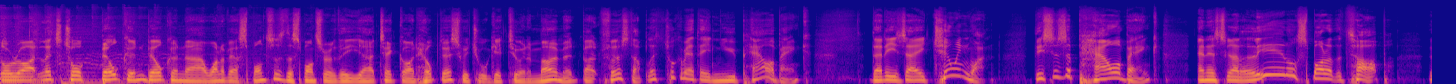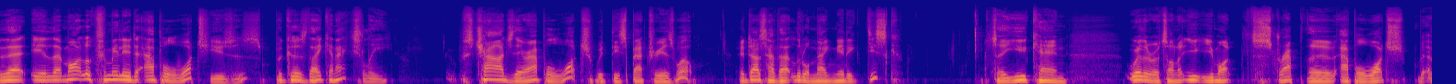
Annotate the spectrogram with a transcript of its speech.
All right, let's talk Belkin. Belkin, uh, one of our sponsors, the sponsor of the uh, Tech Guide Help Desk, which we'll get to in a moment. But first up, let's talk about their new power bank that is a two in one. This is a power bank and it's got a little spot at the top that, that might look familiar to Apple Watch users because they can actually charge their Apple Watch with this battery as well. It does have that little magnetic disc, so you can whether it's on it, you, you might strap the Apple Watch uh,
